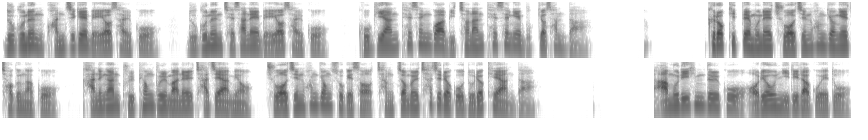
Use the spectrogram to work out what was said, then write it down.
누구는 관직에 매여 살고, 누구는 재산에 매여 살고, 고귀한 태생과 미천한 태생에 묶여 산다. 그렇기 때문에 주어진 환경에 적응하고 가능한 불평불만을 자제하며 주어진 환경 속에서 장점을 찾으려고 노력해야 한다. 아무리 힘들고 어려운 일이라고 해도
